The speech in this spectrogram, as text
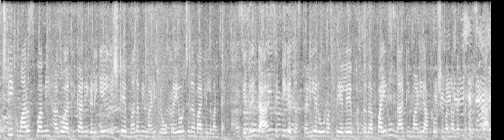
ಎಚ್ ಡಿ ಕುಮಾರಸ್ವಾಮಿ ಹಾಗೂ ಅಧಿಕಾರಿಗಳಿಗೆ ಎಷ್ಟೇ ಮನವಿ ಮಾಡಿದರೂ ಪ್ರಯೋಜನವಾಗಿಲ್ಲವಂತೆ. ಇದರಿಂದ ಸಿಟ್ಟಿಗೆದ್ದ ಸ್ಥಳೀಯರು ರಸ್ತೆಯಲ್ಲೇ ಭತ್ತದ ಪೈರು ನಾಟಿ ಮಾಡಿ ಆಕ್ರೋಶವನ್ನು ವ್ಯಕ್ತಪಡಿಸಿದ್ದಾರೆ.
